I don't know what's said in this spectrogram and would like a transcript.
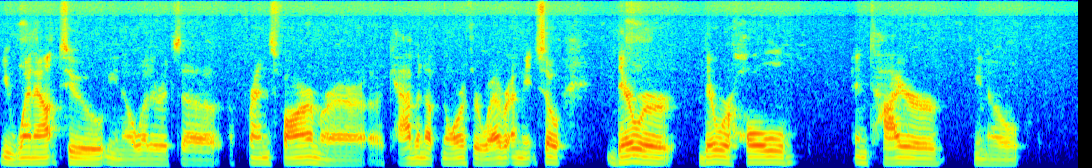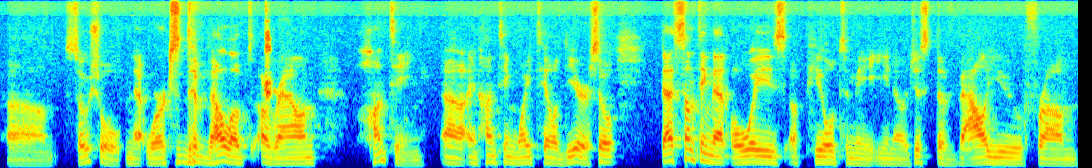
you went out to, you know, whether it's a, a friend's farm or a, cabin up north or wherever. I mean, so there were there were whole entire, you know, um, social networks developed around hunting uh, and hunting whitetail deer. So that's something that always appealed to me. You know, just the value from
